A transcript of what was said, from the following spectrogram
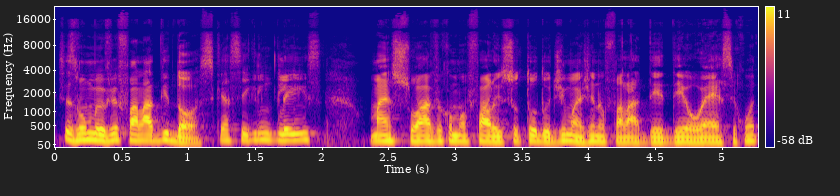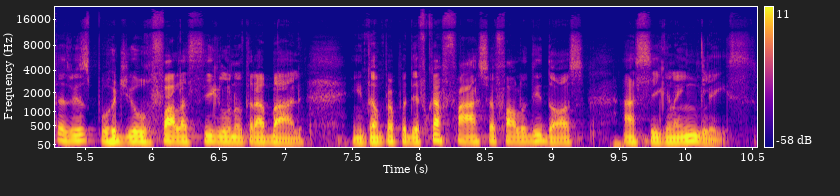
vocês vão me ouvir falar de DOS, que é a sigla em inglês mais suave, como eu falo isso todo dia, imagina eu falar DDoS, quantas vezes por dia eu falo a sigla no trabalho. Então, para poder ficar fácil, eu falo de DOS, a sigla em inglês.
